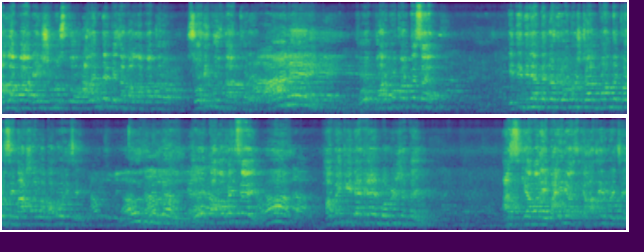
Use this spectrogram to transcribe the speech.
আল্লাহ পাক এই সমস্ত আলেমদেরকে যেন আল্লাহ পাক যেন সহিবুল দান করে। খুব গর্ব করতেছেন। ইতিবিলাদের নবীর অনুষ্ঠান বন্ধ করছি মার্শাল্লাহ ভালো হয়েছে ভালো হয়েছে হবে কি দেখেন ভবিষ্যতে। আজকে আমার এই ভাই আজকে হাজির হয়েছে।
